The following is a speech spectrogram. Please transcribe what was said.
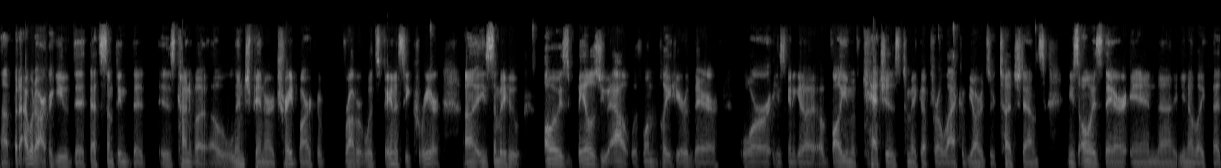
Uh, but I would argue that that's something that is kind of a, a linchpin or a trademark of Robert Woods' fantasy career. Uh, he's somebody who always bails you out with one play here or there, or he's going to get a, a volume of catches to make up for a lack of yards or touchdowns. And he's always there in, uh, you know, like the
